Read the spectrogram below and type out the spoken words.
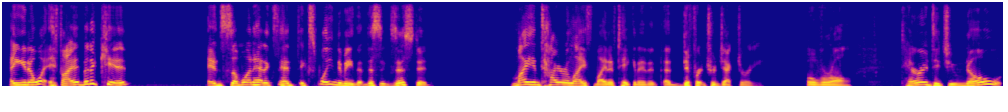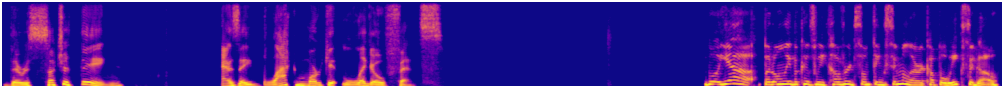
And you know what? If I had been a kid and someone had, ex- had explained to me that this existed, my entire life might have taken a, a different trajectory overall. Tara, did you know there is such a thing as a black market Lego fence? Well, yeah, but only because we covered something similar a couple weeks ago.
